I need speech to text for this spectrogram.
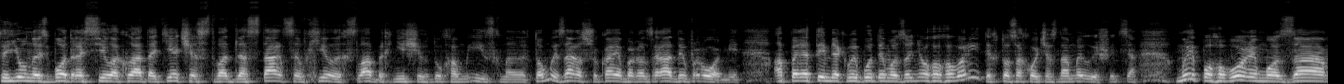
Це юність бодра сіла клад Отечества для старців, хилих, слабих, ніщих духом ізгнаних. То ми зараз шукаємо розради в Ромі. А перед тим, як ми будемо за нього говорити, хто захоче з нами лишиться, ми поговоримо за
